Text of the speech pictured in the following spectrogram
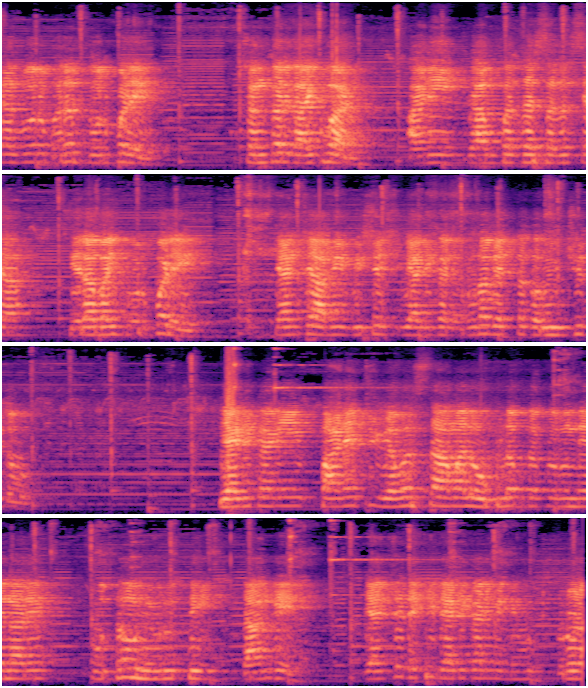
त्याचबरोबर भरत घोरपडे शंकर गायकवाड आणि ग्रामपंचायत सदस्या हिराबाई घोरपडे यांचे आम्ही विशेष या ठिकाणी ऋण व्यक्त करू इच्छितो. या ठिकाणी पाण्याची व्यवस्था आम्हाला उपलब्ध करून देणारे उद्धव निवृत्ती डांगे यांचे देखील या ठिकाणी मी ऋण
